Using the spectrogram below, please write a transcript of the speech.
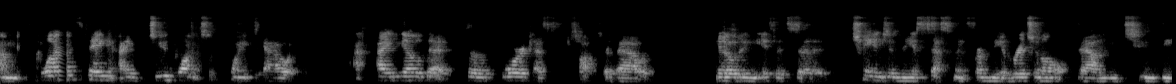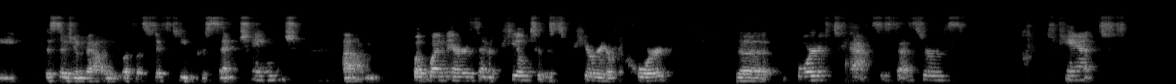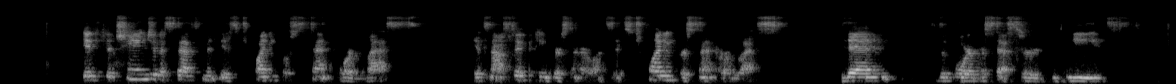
Um, one thing I do want to point out, I know that the board has talked about noting if it's a change in the assessment from the original value to the decision value of a fifteen percent change. Um, But when there is an appeal to the Superior Court, the Board of Tax Assessors can't, if the change in assessment is twenty percent or less, it's not fifteen percent or less, it's twenty percent or less, then the Board of Assessor needs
